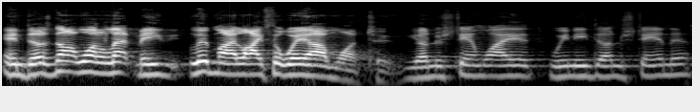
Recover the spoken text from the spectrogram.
and does not want to let me live my life the way I want to. You understand why it, we need to understand this?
